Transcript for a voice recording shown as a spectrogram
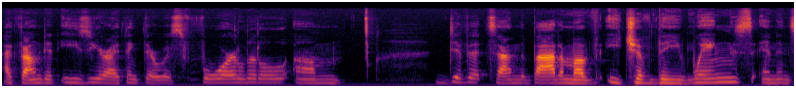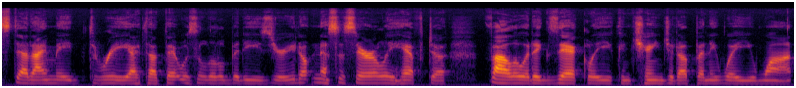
I found it easier. I think there was four little um, divots on the bottom of each of the wings, and instead I made three. I thought that was a little bit easier. You don't necessarily have to follow it exactly. You can change it up any way you want.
